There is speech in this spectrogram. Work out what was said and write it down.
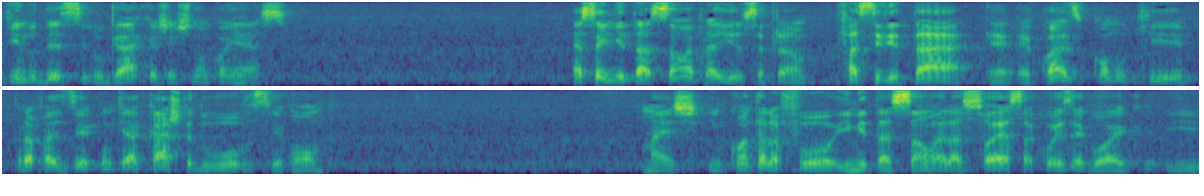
vindo desse lugar que a gente não conhece. Essa imitação é para isso, é para facilitar, é, é quase como que para fazer com que a casca do ovo se rompa. Mas enquanto ela for imitação, ela só é essa coisa egóica. E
